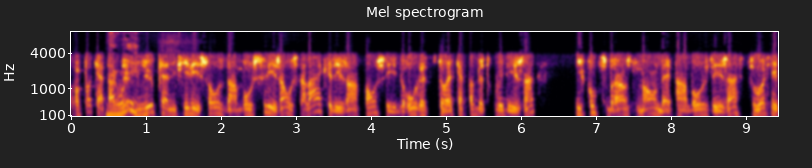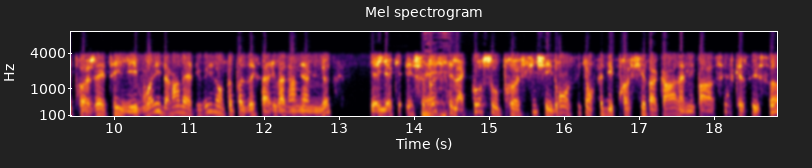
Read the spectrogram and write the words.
On n'est pas capable Ben oui. de mieux planifier les choses, d'embaucher les gens au salaire que les gens font chez Hydro. Là, tu devrais être capable de trouver des gens il faut que tu branches du monde, ben t'embauches des gens. Si tu vois que les projets, tu sais, ils voient les demandes arriver, là, on peut pas dire que ça arrive à la dernière minute. Il y a, il y a, je sais pas si c'est la course au profit chez Hydro. On sait qu'ils ont fait des profits records l'année passée. Est-ce que c'est ça?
